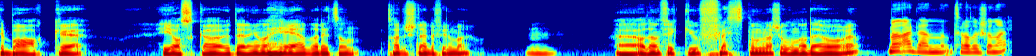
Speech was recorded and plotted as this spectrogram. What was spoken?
tilbake i Oscar-utdelingen og hedrer litt sånn tradisjonelle filmer. Mm. Uh, og den fikk jo flest nominasjoner det året. Men er den tradisjonell?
